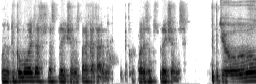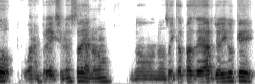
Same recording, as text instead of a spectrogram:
bueno, ¿tú cómo ves las, las predicciones para Qatar, no? ¿Cuáles son tus predicciones? Yo, bueno, predicciones todavía no, no, no soy capaz de dar. Yo digo que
